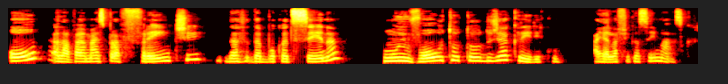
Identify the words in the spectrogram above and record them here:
Ou ela vai mais para frente da, da boca de cena, um envolto todo de acrílico. Aí ela fica sem máscara.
